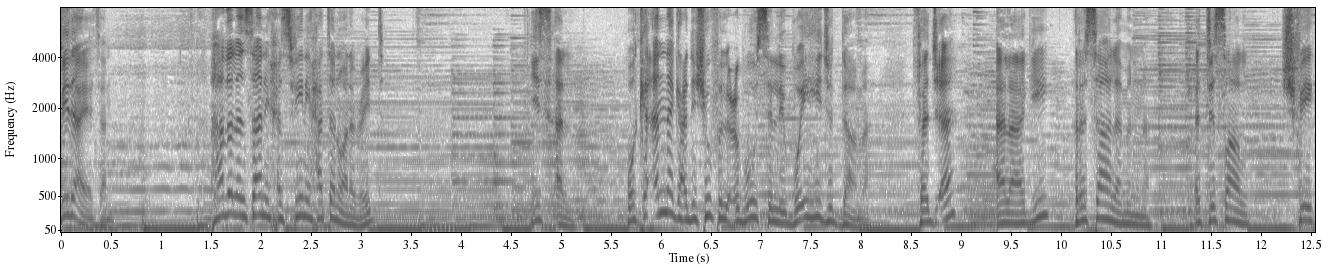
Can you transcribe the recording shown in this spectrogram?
بداية. هذا الإنسان يحس فيني حتى وأنا بعيد. يسأل. وكأنه قاعد يشوف العبوس اللي بوجهي قدامه. فجأة ألاقي رسالة منه. اتصال. شفيك؟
